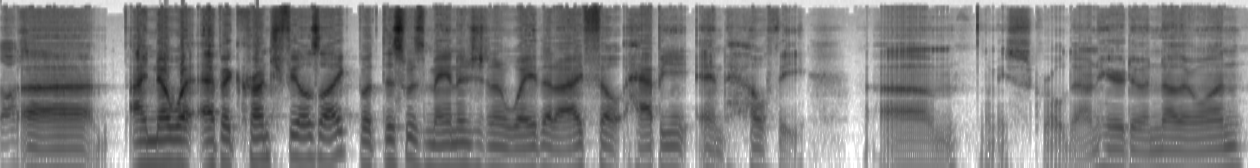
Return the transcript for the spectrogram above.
Awesome. Uh, I know what Epic Crunch feels like, but this was managed in a way that I felt happy and healthy. Um, let me scroll down here to another one.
